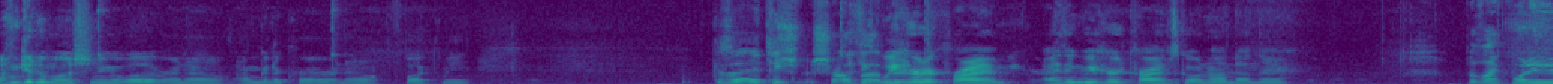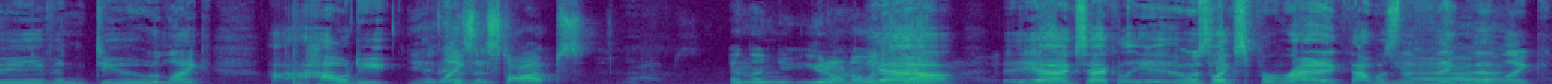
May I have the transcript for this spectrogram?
I'm getting emotional about it right now. I'm gonna cry right now. Fuck me. Because I think Sh- I think we dude. heard a crime. I think we heard crimes going on down there. but like, what do you even do? Like, how do you Because like? it stops, and then you- don't know what yeah, to do. yeah, exactly. It was like sporadic. That was the thing that like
